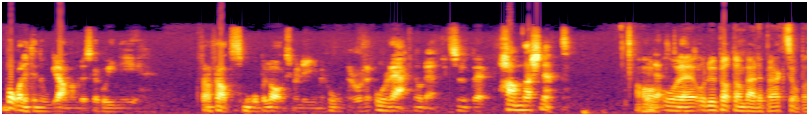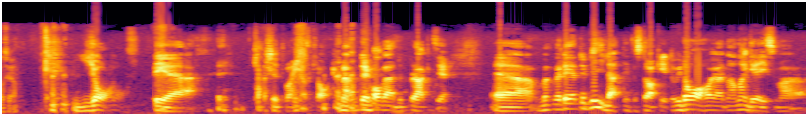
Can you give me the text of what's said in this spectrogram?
var lite noggrann om du ska gå in i framförallt småbolag som är nyemissioner och, och räkna ordentligt så du inte hamnar snett. Ja, och, och, du pratar om värde per aktie hoppas jag. ja, det kanske inte var helt klart, men det var värde per aktie. Eh, men det, det, blir lätt lite stökigt och idag har jag en annan grej som är...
